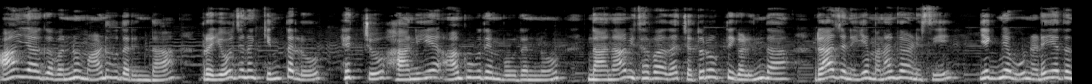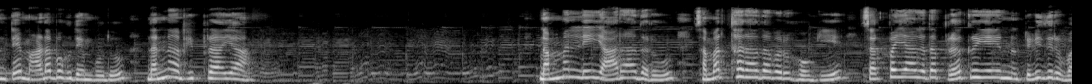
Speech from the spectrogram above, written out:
ಆ ಯಾಗವನ್ನು ಮಾಡುವುದರಿಂದ ಪ್ರಯೋಜನಕ್ಕಿಂತಲೂ ಹೆಚ್ಚು ಹಾನಿಯೇ ಆಗುವುದೆಂಬುದನ್ನು ನಾನಾ ವಿಧವಾದ ಚತುರೋಕ್ತಿಗಳಿಂದ ರಾಜನಿಗೆ ಮನಗಾಣಿಸಿ ಯಜ್ಞವು ನಡೆಯದಂತೆ ಮಾಡಬಹುದೆಂಬುದು ನನ್ನ ಅಭಿಪ್ರಾಯ. ನಮ್ಮಲ್ಲಿ ಯಾರಾದರೂ ಸಮರ್ಥರಾದವರು ಹೋಗಿ ಸರ್ಪಯಾಗದ ಪ್ರಕ್ರಿಯೆಯನ್ನು ತಿಳಿದಿರುವ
